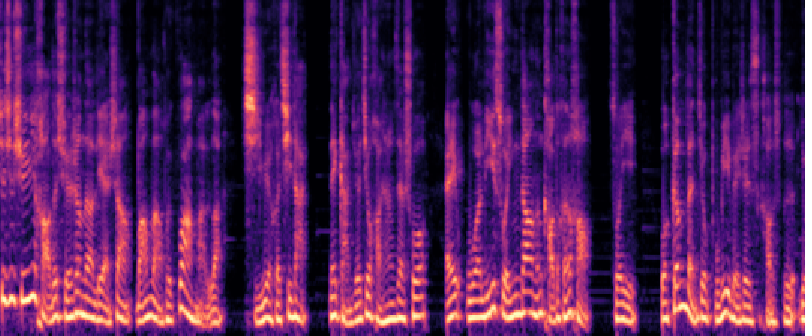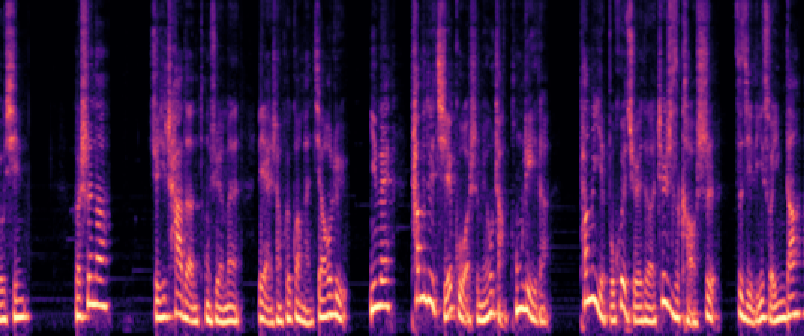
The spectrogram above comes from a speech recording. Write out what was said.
这些学习好的学生呢，脸上往往会挂满了喜悦和期待。那感觉就好像在说：“哎，我理所应当能考得很好，所以我根本就不必为这次考试忧心。”可是呢，学习差的同学们脸上会挂满焦虑，因为他们对结果是没有掌控力的，他们也不会觉得这次考试自己理所应当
